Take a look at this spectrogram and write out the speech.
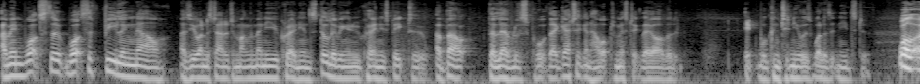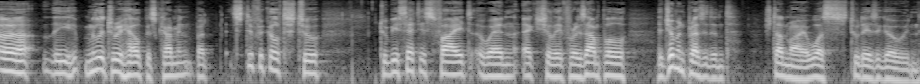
I mean, what's the what's the feeling now, as you understand it, among the many Ukrainians still living in Ukraine you speak to, about the level of support they're getting and how optimistic they are that it, it will continue as well as it needs to? Well, uh, the military help is coming, but it's difficult to to be satisfied when actually, for example, the German president Steinmeier was two days ago in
